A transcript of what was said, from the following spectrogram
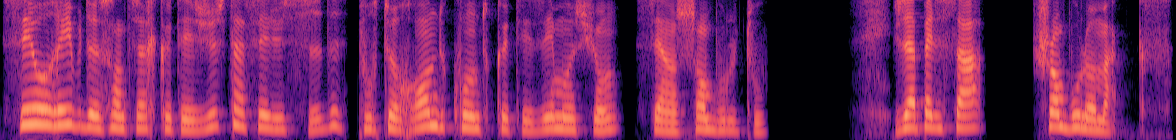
C'est horrible de sentir que t'es juste assez lucide pour te rendre compte que tes émotions, c'est un chamboule tout. J'appelle ça chamboule au max.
